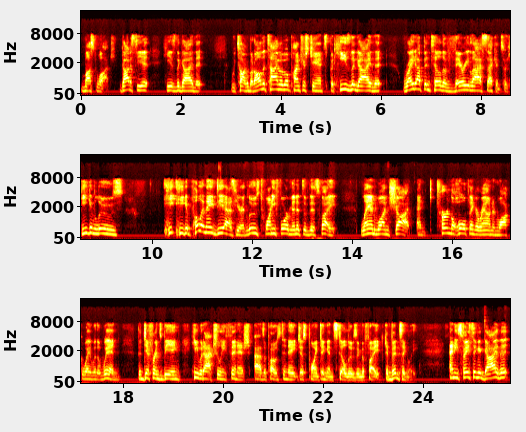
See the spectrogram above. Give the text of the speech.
must watch. Got to see it. He is the guy that we talk about all the time about puncher's chance, but he's the guy that right up until the very last second. So he can lose he, he can pull an a Diaz here and lose 24 minutes of this fight, land one shot, and turn the whole thing around and walk away with a win the difference being he would actually finish as opposed to Nate just pointing and still losing the fight convincingly. And he's facing a guy that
